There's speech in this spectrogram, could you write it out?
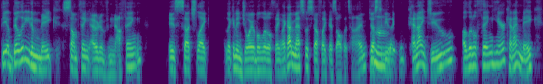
the ability to make something out of nothing is such like like an enjoyable little thing like i mess with stuff like this all the time just mm-hmm. to be like can i do a little thing here? Can i make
